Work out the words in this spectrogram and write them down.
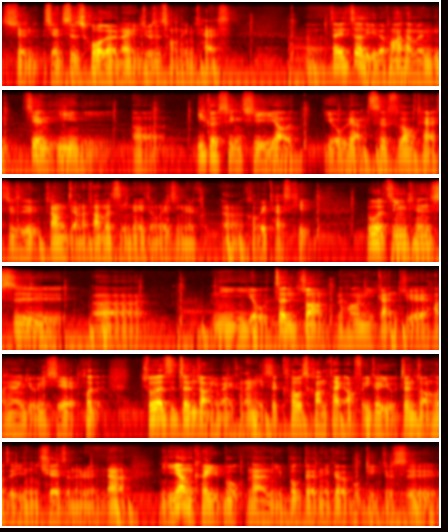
显显示错了，那你就是重新 test。呃，在这里的话，他们建议你呃一个星期要有两次 flow test，就是刚刚讲的 pharmacy 那种类型的呃 COVID test kit。如果今天是呃。你有症状，然后你感觉好像有一些，或者除了是症状以外，可能你是 close contact of 一个有症状或者已经确诊的人，那你一样可以 book。那你 book 的那个 booking 就是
